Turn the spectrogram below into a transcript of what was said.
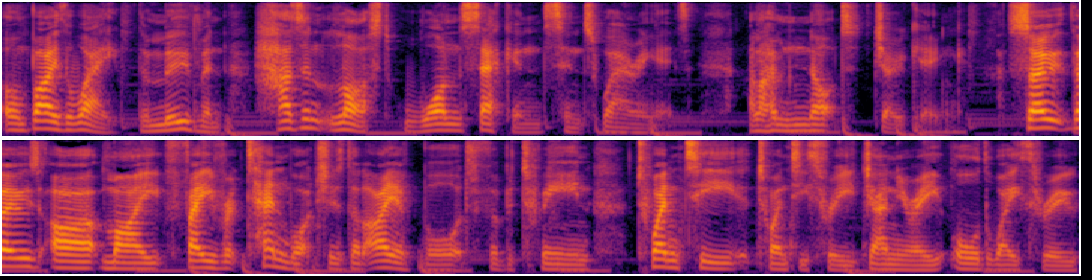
Oh, and by the way, the movement hasn't lost one second since wearing it. And I'm not joking. So those are my favourite 10 watches that I have bought for between 2023 January all the way through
